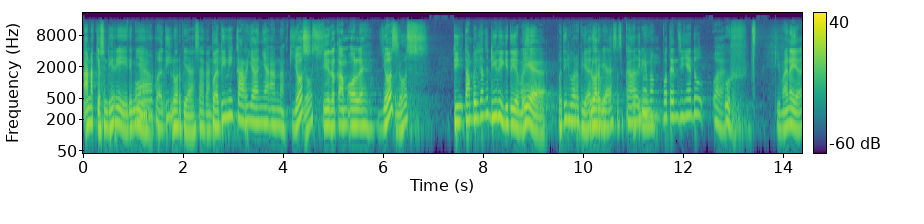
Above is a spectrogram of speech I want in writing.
anak Yos sendiri, timnya. Oh, berarti- luar biasa kan. Berarti ini karyanya anak Yos, Yos. direkam oleh Yos, Yos. ditampilkan sendiri gitu ya mas? Iya. Berarti luar biasa. Luar ya? biasa sekali. Berarti memang potensinya itu wah. Uh. Gimana ya?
